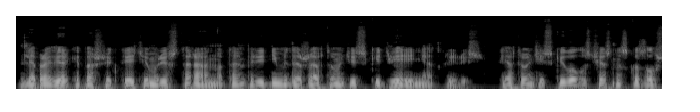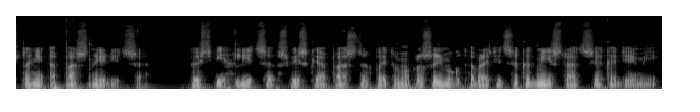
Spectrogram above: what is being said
Для проверки пошли к третьему ресторану, там перед ними даже автоматические двери не открылись, и автоматический голос честно сказал, что они опасные лица. То есть их лица в списке опасных, по этому вопросу они могут обратиться к администрации Академии.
